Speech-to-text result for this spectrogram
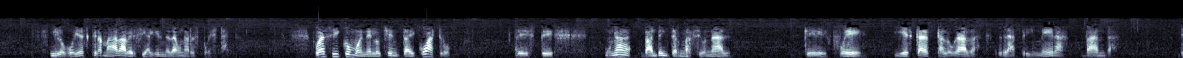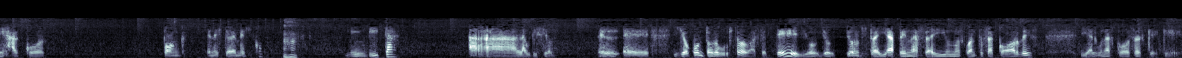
Y lo voy a exclamar a ver si alguien me da una respuesta. Fue así como en el 84, este, una banda internacional que fue y es catalogada la primera banda de hardcore punk en la historia de México, Ajá. me invita a la audición. El, eh, y yo con todo gusto acepté. Yo, yo, yo traía apenas ahí unos cuantos acordes y algunas cosas que, que,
